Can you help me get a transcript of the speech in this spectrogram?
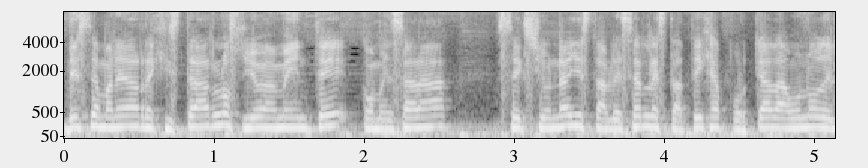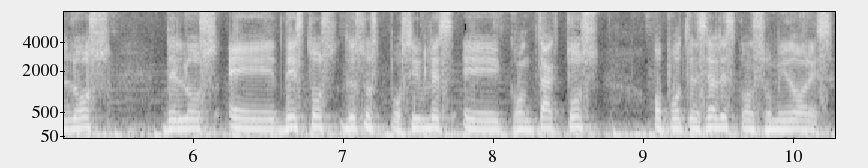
De esta manera registrarlos y obviamente comenzar a seccionar y establecer la estrategia por cada uno de los de los eh, de estos de esos posibles eh, contactos o potenciales consumidores.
